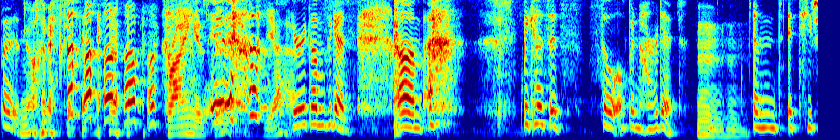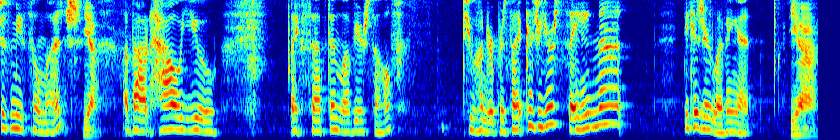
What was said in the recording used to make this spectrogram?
but No, that's okay. Crying is good. Yeah. here it comes again. Um, because it's so open hearted. And it teaches me so much Yeah. about how you accept and love yourself 200%. Because you're saying that because you're living it. Yeah,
